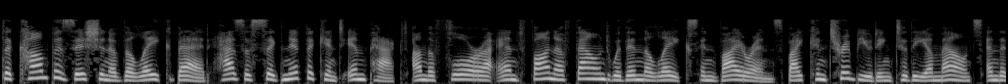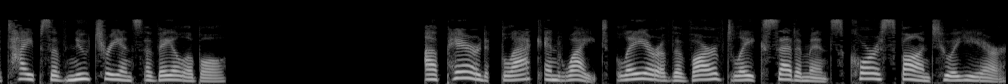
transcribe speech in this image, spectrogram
The composition of the lake bed has a significant impact on the flora and fauna found within the lake's environs by contributing to the amounts and the types of nutrients available. A paired black and white layer of the varved lake sediments correspond to a year.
